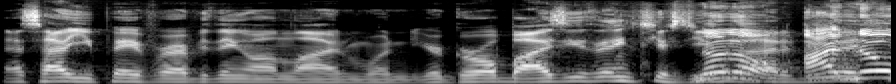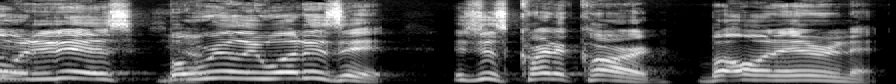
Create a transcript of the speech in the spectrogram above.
That's how you pay for everything online when your girl buys you things. Just you No, know no, how to do I know shit. what it is, but really, what is it? It's just credit card, but on the internet.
